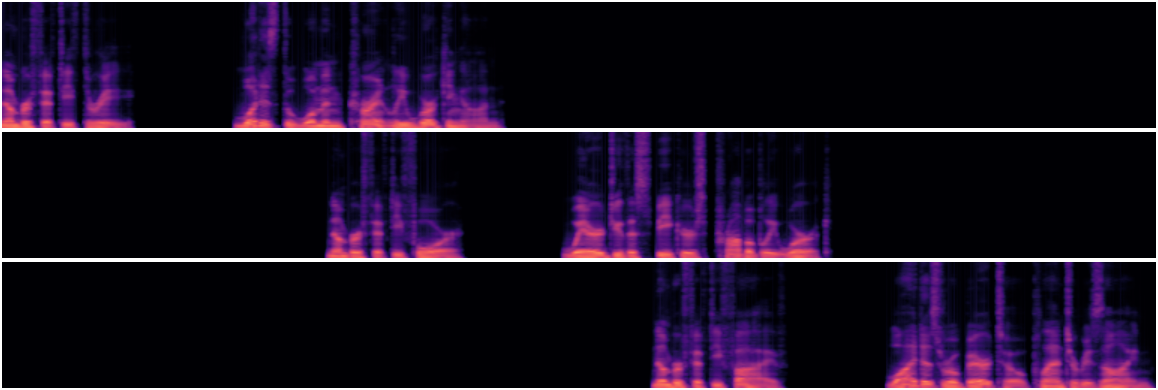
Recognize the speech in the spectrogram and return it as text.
Number 53. What is the woman currently working on? Number 54. Where do the speakers probably work? Number 55. Why does Roberto plan to resign?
